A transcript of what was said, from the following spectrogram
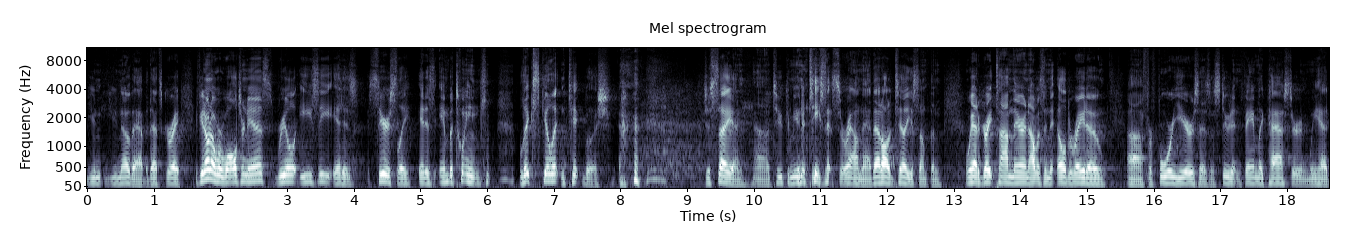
you, you know that, but that's great. If you don't know where Waldron is, real easy. It is, seriously, it is in between Lick Skillet and Tickbush. Just saying, uh, two communities that surround that. That ought to tell you something. We had a great time there, and I was in El Dorado uh, for four years as a student and family pastor, and we had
